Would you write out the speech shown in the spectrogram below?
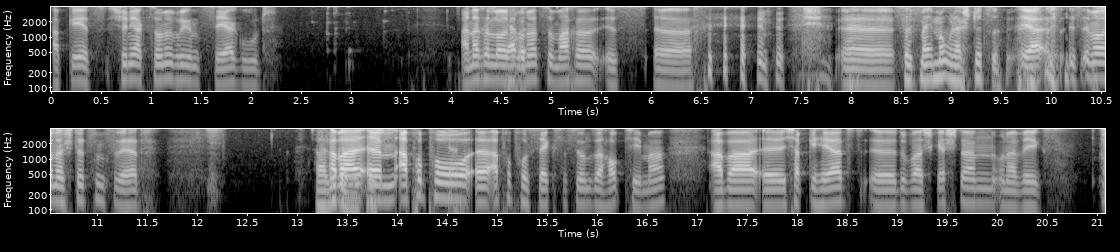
Ab geht's. Ich finde die Aktion übrigens sehr gut. Andere Leute Ja, aber- runterzumachen ist, äh, äh, sollte man immer unterstützen. ja, es ist immer unterstützenswert. Lukas, Aber ähm, apropos, äh, apropos Sex, das ist ja unser Hauptthema. Aber äh, ich habe gehört, äh, du warst gestern unterwegs.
